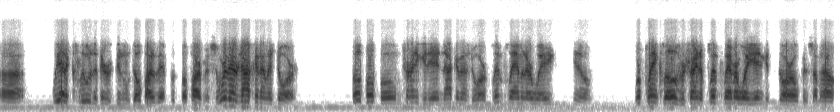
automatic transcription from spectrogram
Uh, we had a clue that they were doing dope out of that apartment. So we're there knocking on the door. Boom, boom, boom, trying to get in, knocking on the door, flim flamming our way. You know, we're plain clothes. We're trying to flim flam our way in, get the door open somehow.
